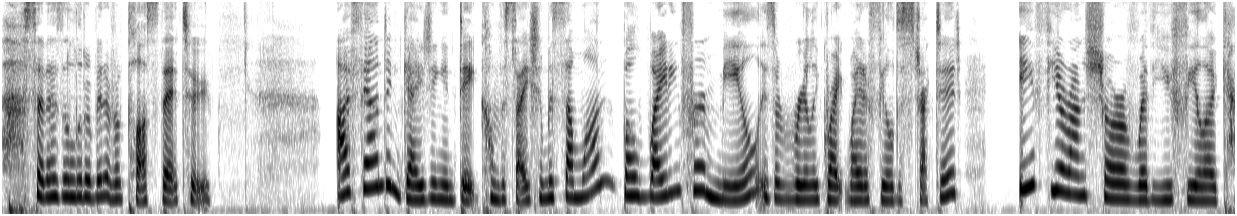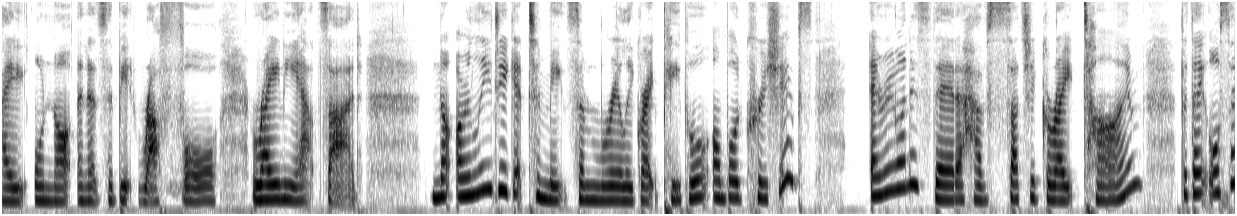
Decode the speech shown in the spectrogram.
So there's a little bit of a plus there too. I found engaging in deep conversation with someone while waiting for a meal is a really great way to feel distracted if you're unsure of whether you feel okay or not and it's a bit rough or rainy outside. Not only do you get to meet some really great people on board cruise ships, everyone is there to have such a great time, but they also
